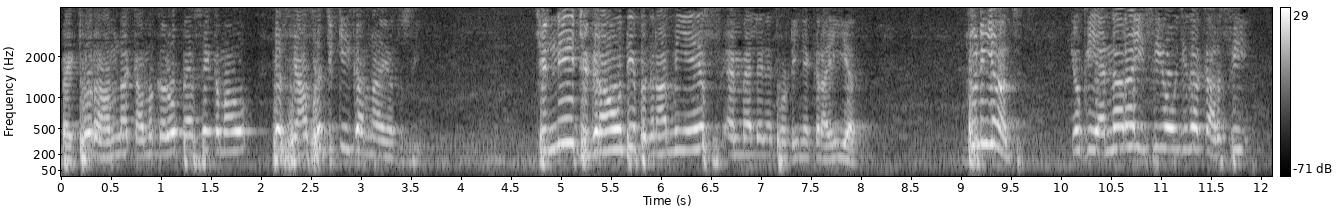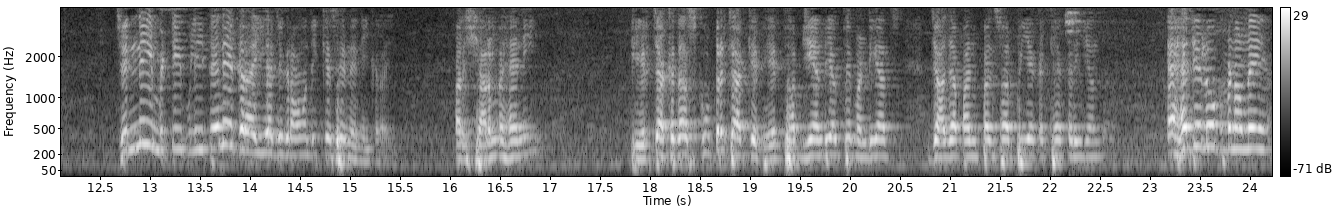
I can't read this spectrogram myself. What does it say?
ਬੈਠੋ, ਆਰਾਮ ਨਾਲ ਕੰਮ ਕਰੋ, ਪੈਸੇ ਕਮਾਓ ਤੇ ਸਿਆਸਤ 'ਚ ਕੀ ਕਰਨਾ ਹੈ ਤੁਸੀਂ? ਜਿੰਨੀ ਜਗਰਾਉਂ ਦੀ ਬਦਨਾਮੀ ਇਸ ਐਮਐਲਏ ਨੇ ਤੁਹਾਡੀ ਨੇ ਕਰਾਈ ਆ, ਦੁਨੀਆ 'ਚ, ਕਿਉਂਕਿ ਐਨਆਰਆਈ ਸੀ, ਉਹ ਜਿਹਦਾ ਘਰ ਸੀ, ਜਿੰਨੀ ਮਿੱਟੀ ਪਲੀਤ ਇਹਨੇ ਕਰਾਈ ਆ, ਜਗਰਾਉਂ ਦੀ ਕਿਸੇ ਨੇ ਨਹੀਂ ਕਰਾਈ। ਪਰ ਸ਼ਰਮ ਹੈ ਨਹੀਂ। ਫੇਰ ਚੱਕਦਾ ਸਕੂਟਰ ਚੱਕ ਕੇ, ਫੇਰ ਸਬਜ਼ੀਆਂ ਦੀ ਉੱਥੇ ਮੰਡੀਆਂ 'ਚ ਜਾ ਜਾ 5-500 ਰੁਪਏ ਇਕੱਠੇ ਕਰੀ ਜਾਂਦਾ। ਇਹੋ ਜਿਹੇ ਲੋਕ ਬਣਾਉਣੇ ਆ।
